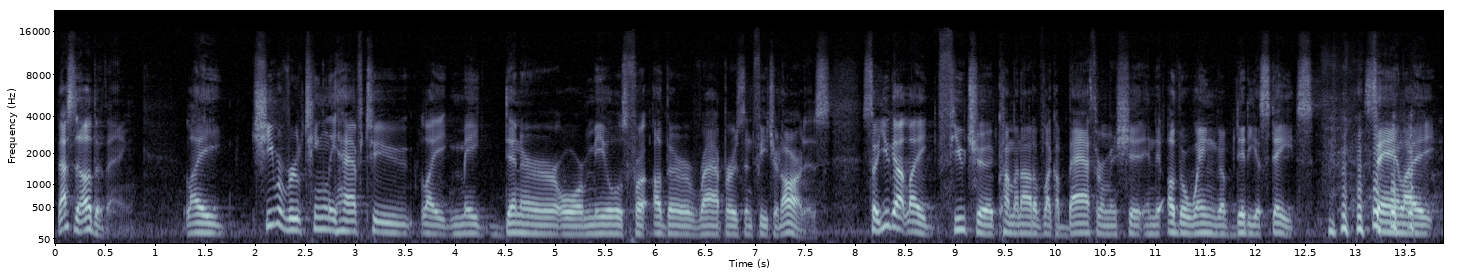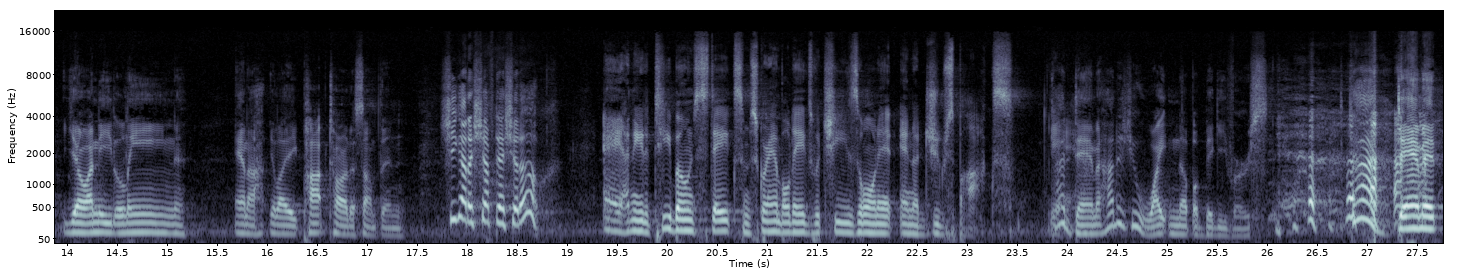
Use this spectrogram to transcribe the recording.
That's the other thing. Like she would routinely have to like make dinner or meals for other rappers and featured artists. So you got like Future coming out of like a bathroom and shit in the other wing of Diddy Estates, saying like, "Yo, I need lean and a like Pop Tart or something." She got to chef that shit up. Hey, I need a T-bone steak, some scrambled eggs with cheese on it, and a juice box. God damn it! How did you whiten up a Biggie verse? God damn it!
